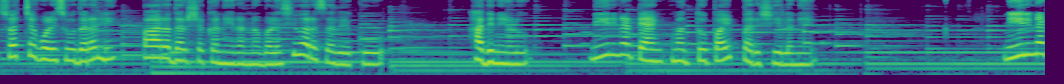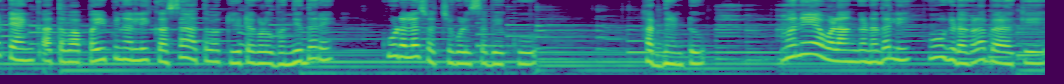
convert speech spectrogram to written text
ಸ್ವಚ್ಛಗೊಳಿಸುವುದರಲ್ಲಿ ಪಾರದರ್ಶಕ ನೀರನ್ನು ಬಳಸಿ ಒರೆಸಬೇಕು. ಹದಿನೇಳು, ನೀರಿನ ಟ್ಯಾಂಕ್ ಮತ್ತು ಪೈಪ್ ಪರಿಶೀಲನೆ. ನೀರಿನ ಟ್ಯಾಂಕ್ ಅಥವಾ ಪೈಪಿನಲ್ಲಿ ಕಸ ಅಥವಾ ಕೀಟಗಳು ಬಂದಿದ್ದರೆ ಕೂಡಲೇ ಸ್ವಚ್ಛಗೊಳಿಸಬೇಕು. ಹದಿನೆಂಟು ಮನೆಯ ಒಳಾಂಗಣದಲ್ಲಿ ಹೂಗಿಡಗಳ ಬಳಕೆ.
